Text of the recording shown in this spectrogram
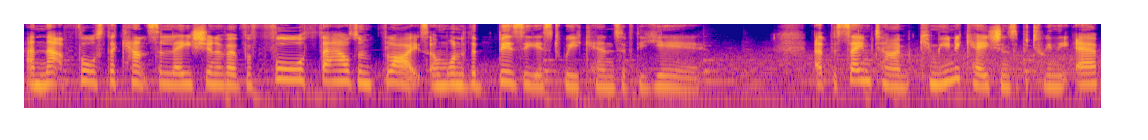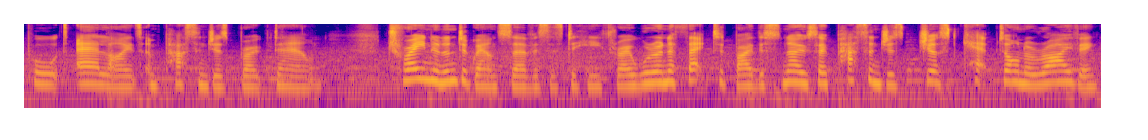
and that forced the cancellation of over 4,000 flights on one of the busiest weekends of the year. At the same time, communications between the airport, airlines, and passengers broke down. Train and underground services to Heathrow were unaffected by the snow, so passengers just kept on arriving,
